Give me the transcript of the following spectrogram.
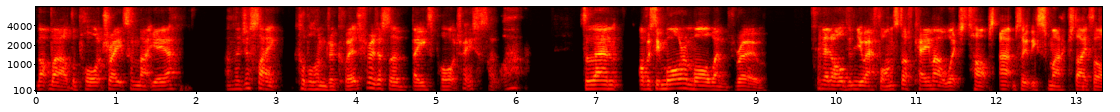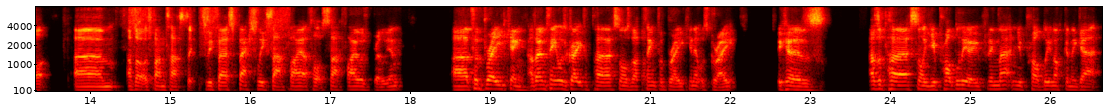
not well, the portraits from that year, and they're just like a couple hundred quid for just a base portrait. It's just like what? So then obviously more and more went through. And then all the new F1 stuff came out, which Topps absolutely smashed, I thought. Um, I thought it was fantastic. To be fair, especially Sapphire. I thought Sapphire was brilliant. Uh, for breaking, I don't think it was great for personals, but I think for breaking it was great because as a personal, you're probably opening that and you're probably not going to get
